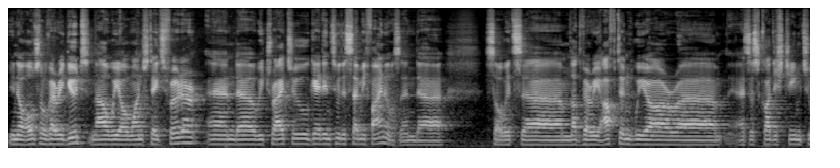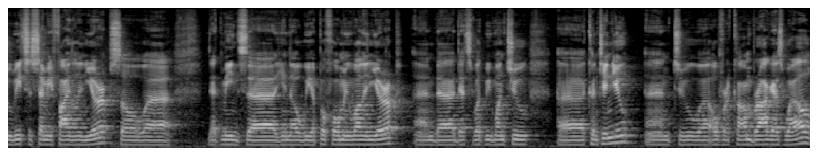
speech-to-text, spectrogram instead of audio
you know also very good. Now we are one stage further, and uh, we try to get into the semi-finals and so it's um, not very often we are, uh, as a Scottish team, to reach the semi-final in Europe. So uh, That means uh, you know we are performing well in Europe, and uh, that's what we want to uh, continue and to uh, overcome Braga as well,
